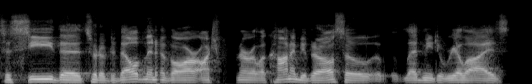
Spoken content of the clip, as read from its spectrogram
to see the sort of development of our entrepreneurial economy, but it also led me to realize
